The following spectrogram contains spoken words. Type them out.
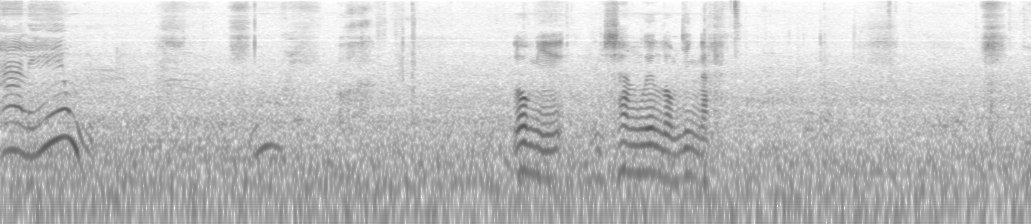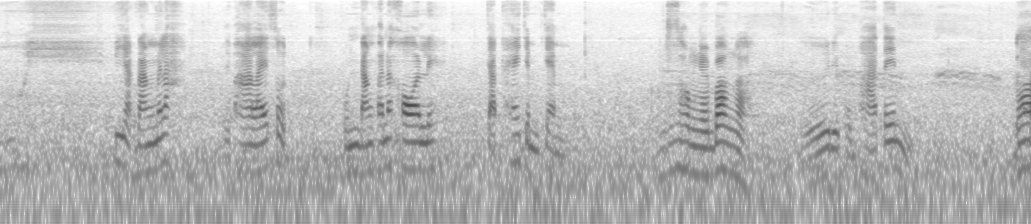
ห้าแล้วโลกนี้มันช่างเลื่อนลมยิ่งนัก พี่อยากดังไหมล่ะเดี๋ยวพาไลฟ์สดคนดังพระนครเลย จัดให้แจมมันจะทำไงบ้างอะๆเออเดี๋ยวผมพาเต้นได้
